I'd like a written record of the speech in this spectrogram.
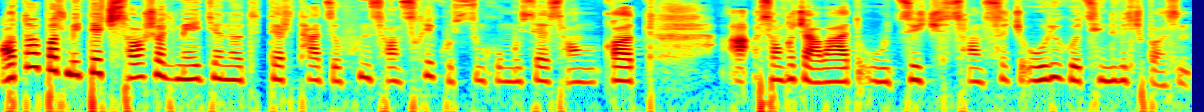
Одоо бол мэдээж сошиал медианууд дээр та зөвхөн сонсохыг хүссэн хүмүүсээ сонгоод сонгож аваад үзэж, сонсож өөрийгөө цэнгэлж болно.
